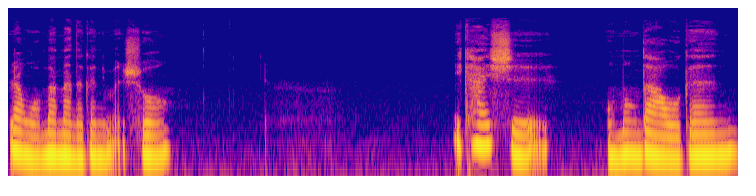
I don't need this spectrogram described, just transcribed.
让我慢慢的跟你们说。一开始，我梦到我跟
